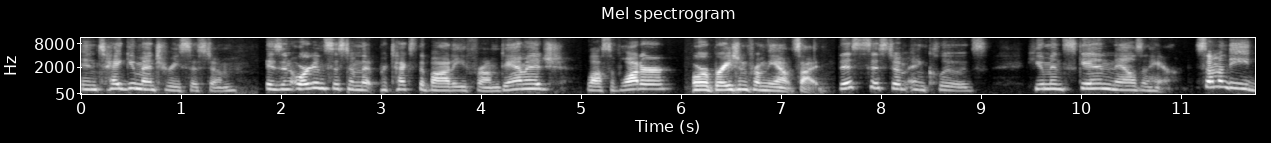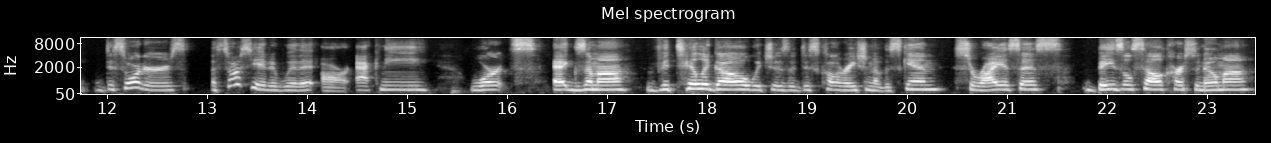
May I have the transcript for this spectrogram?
integumentary system is an organ system that protects the body from damage, loss of water, or abrasion from the outside. This system includes human skin, nails, and hair. Some of the disorders associated with it are acne, warts, eczema, vitiligo, which is a discoloration of the skin, psoriasis, basal cell carcinoma,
